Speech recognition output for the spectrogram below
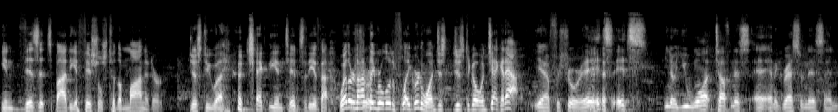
in visits by the officials to the monitor just to uh, check the intensity of the foul. Whether or not sure. they rule it a flagrant one, just just to go and check it out. Yeah, for sure. It's it's you know you want toughness and, and aggressiveness, and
